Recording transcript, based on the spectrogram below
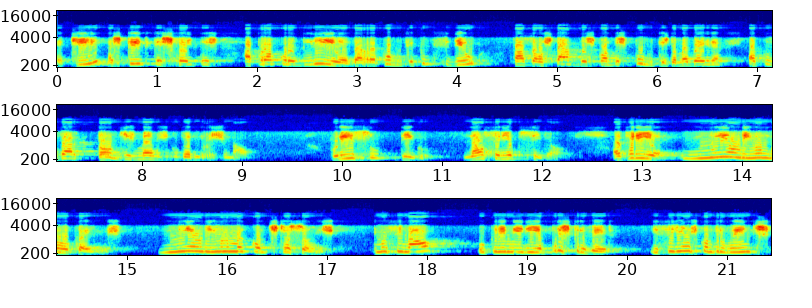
aqui as críticas feitas à Procuradoria da República que decidiu, face ao Estado das Contas Públicas da Madeira, acusar todos os membros do governo regional. Por isso, digo, não seria possível. Haveria mil e um bloqueios, mil e uma contestações. No final, o crime iria prescrever e seriam os contribuintes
